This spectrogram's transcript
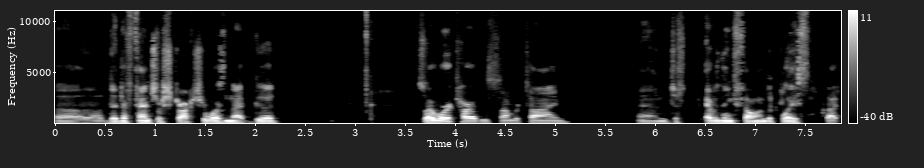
Uh, the defensive structure wasn't that good. So I worked hard in the summertime and just everything fell into place. But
